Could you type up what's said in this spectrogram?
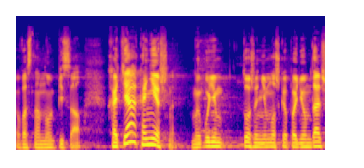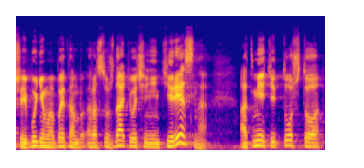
в основном писал. Хотя, конечно, мы будем тоже немножко пойдем дальше и будем об этом рассуждать. Очень интересно отметить то, что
